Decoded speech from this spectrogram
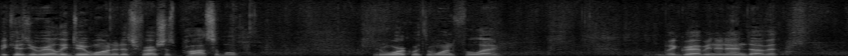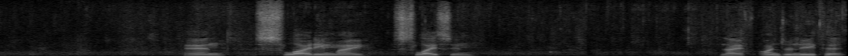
Because you really do want it as fresh as possible. And work with the one fillet by grabbing an end of it and sliding my slicing knife underneath it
